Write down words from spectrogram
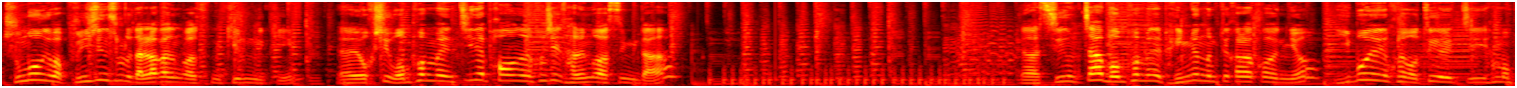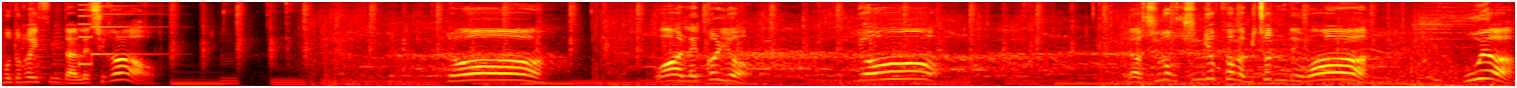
주먹이 막 분신술로 날아가는 것 같은 기름 느낌. 야, 역시 원펀맨 찐의 파워는 확실히 다른 것 같습니다. 야, 지금 짭 원펀맨을 100명 넘게 깔았거든요? 이번에는 과연 어떻게 될지 한번 보도록 하겠습니다. 렛츠고! 야! 와, 렉 걸려! 야! 야, 주먹 충격파가 미쳤는데, 와! 뭐야!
